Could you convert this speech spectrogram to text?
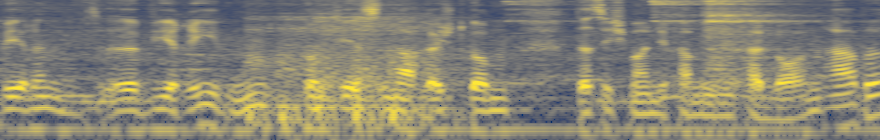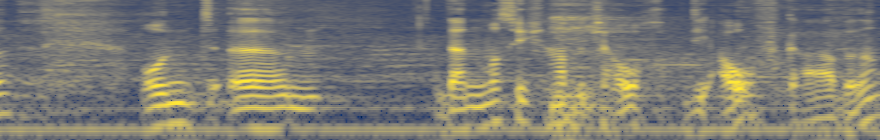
während äh, wir reden, konnte jetzt eine Nachricht kommen, dass ich meine Familie verloren habe. Und ähm, dann muss ich, habe ich auch die Aufgabe,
